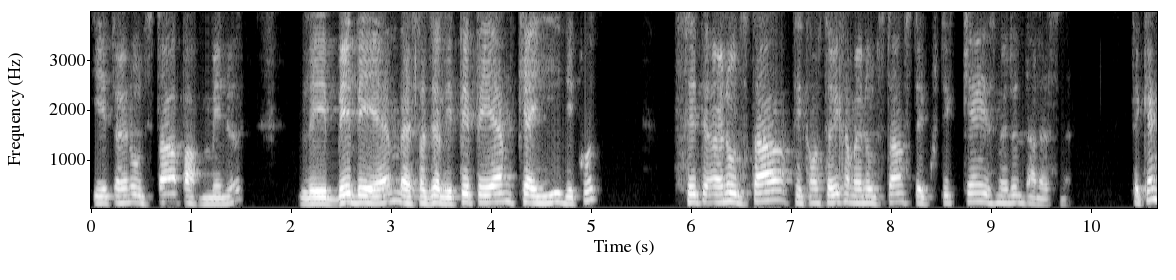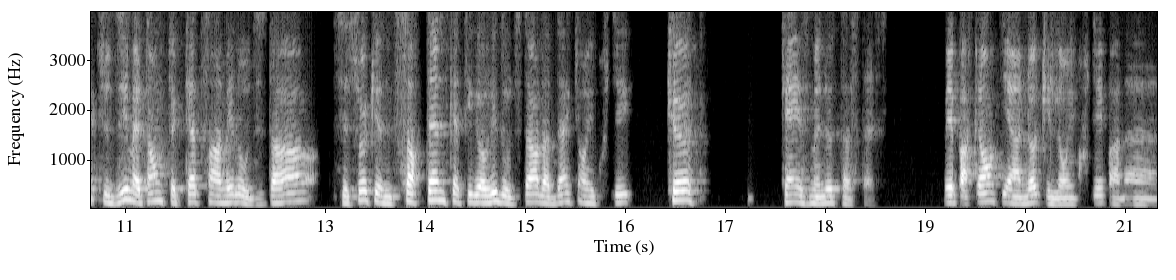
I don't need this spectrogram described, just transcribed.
qui est un auditeur par minute, les BBM, ben, c'est-à-dire les PPM cahiers d'écoute, c'est un auditeur, tu es considéré comme un auditeur si tu as écouté 15 minutes dans la semaine. Fait quand tu dis, mettons, que tu as 400 000 auditeurs, c'est sûr qu'il y a une certaine catégorie d'auditeurs là-dedans qui ont écouté que 15 minutes ta station. Mais par contre, il y en a qui l'ont écouté pendant,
